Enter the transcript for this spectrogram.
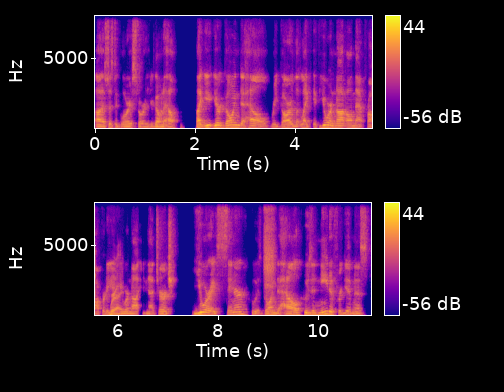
Uh, it's just a glorious story. You're going to hell. Like you, you're going to hell regardless. Like if you are not on that property, and Right. you are not in that church, you are a sinner who is going to hell, who's in need of forgiveness,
